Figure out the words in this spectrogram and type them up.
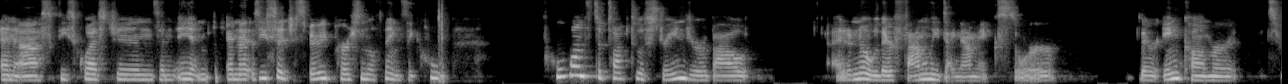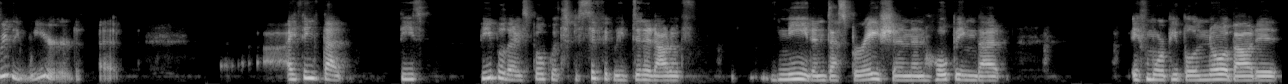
and ask these questions and, and and as you said just very personal things like who who wants to talk to a stranger about i don't know their family dynamics or their income or it's really weird uh, i think that these people that I spoke with specifically did it out of need and desperation and hoping that if more people know about it,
